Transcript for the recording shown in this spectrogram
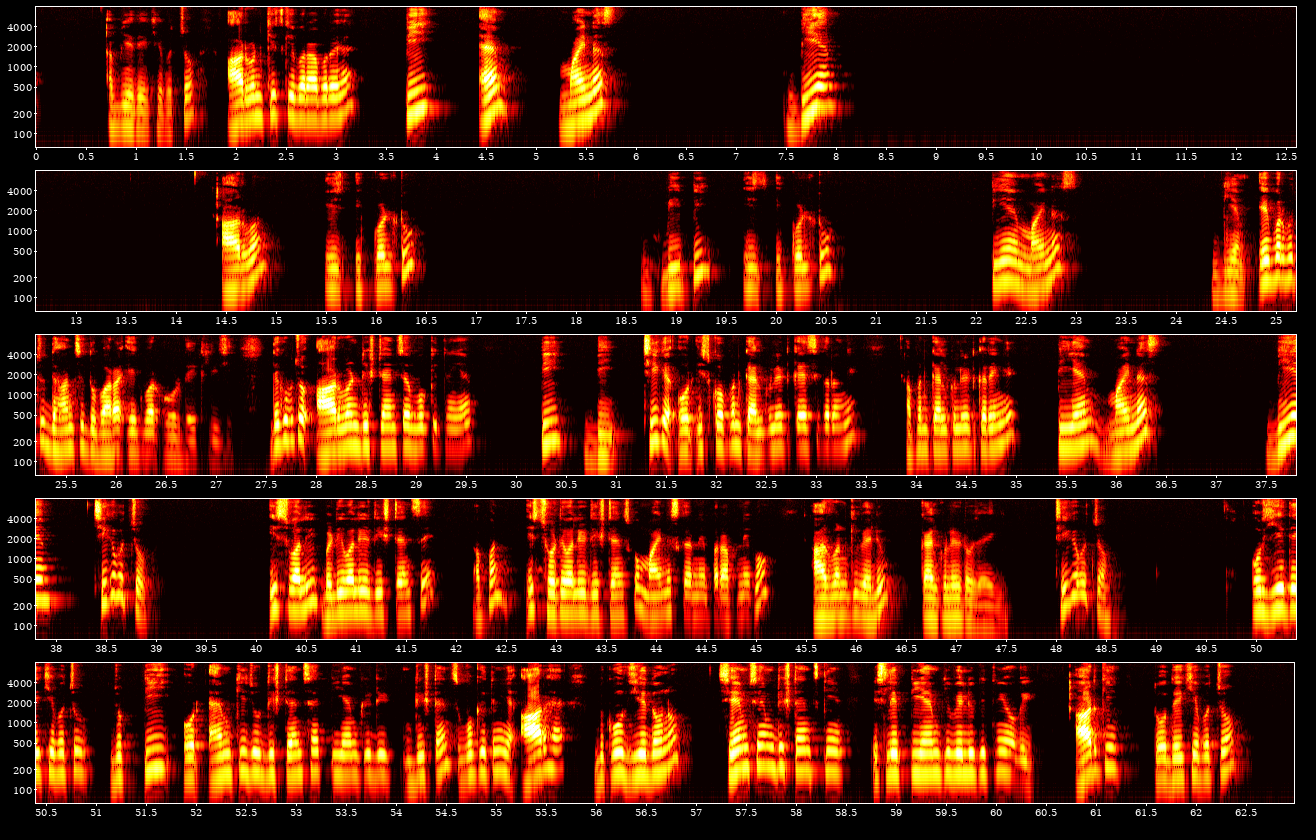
अब ये देखिए बच्चों आर R1 किसके बराबर है? P M minus B M R one is equal to B P is equal to P M minus B एक बार बच्चों ध्यान से दोबारा एक बार और देख लीजिए। देखो बच्चों आर वन डिस्टेंस है, वो कितनी है? पी डी ठीक है? और इसको अपन कैलकुलेट कैसे करेंगे? अपन कैलकुलेट करेंगे P M minus B M ठीक है बच्चों? इस वाली बड़ी वाली डिस्टेंस से अपन इस छोटे वाली डिस्टेंस को माइनस करने पर अपने को आर वन की वैल्यू कैलकुलेट हो जाएगी। ठीक है बच्चों? और ये देखिए बच्चों, जो P और M की जो डिस्टेंस है पी एम की डिस्टेंस वो कितनी है? R है बिकॉज़ ये दोनों सेम सेम डिस्टेंस की हैं, इसलिए पी एम की वैल्यू कितनी हो गई? R की। तो देखिए बच्चों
